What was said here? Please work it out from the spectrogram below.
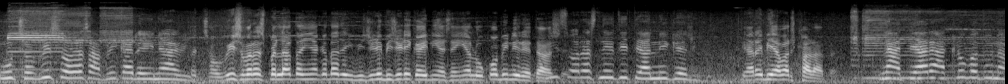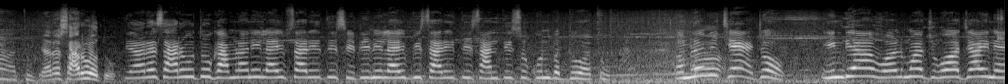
હું છવ્વીસ વર્ષ આફ્રિકા રહીને આવી. છવ્વીસ વર્ષ પહેલા તો અહીંયા કદાચ વીજળી બીજળી કઈ નહીં હશે અહીંયા લોકો બી નહીં રહેતા વીસ વર્ષની હતી ત્યારની ગયેલી ત્યારે બી આવા જ ખાડા હતા. ના ત્યારે આટલું બધું ના હતું. ત્યારે સારું હતું. ત્યારે સારું હતું. ગામડાની લાઈફ સારી હતી સિટીની લાઈફ બી સારી હતી શાંતિ સુકૂન બધું હતું. હમણાં બી છે જો ઇન્ડિયા વર્લ્ડમાં જોવા જાય ને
